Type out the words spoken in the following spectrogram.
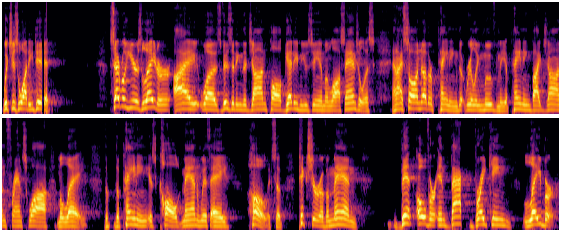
which is what he did. Several years later, I was visiting the John Paul Getty Museum in Los Angeles, and I saw another painting that really moved me a painting by John Francois Millet. The, the painting is called Man with a Hoe. It's a picture of a man bent over in back-breaking labor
